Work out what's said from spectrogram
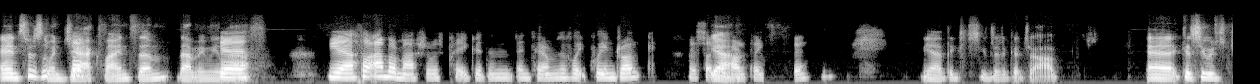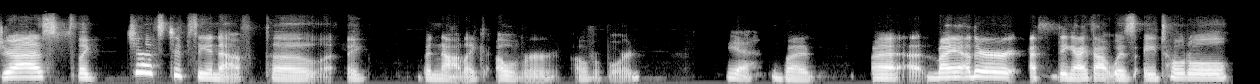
and especially when Jack finds them, that made me Yeah. laugh. Yeah, I thought Amber Marshall was pretty good in, in terms of like playing drunk. It's such Yeah. a hard thing to do. Yeah, I think she did a good job. Because she was just like just tipsy enough to like, but not like over overboard. Yeah. but uh, my other uh, thing I thought was a total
